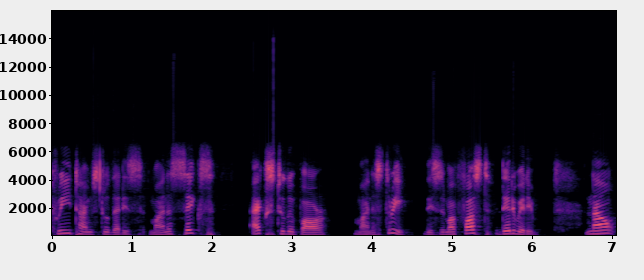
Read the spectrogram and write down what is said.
3 times 2 that is minus 6 x to the power minus 3 this is my first derivative. Now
